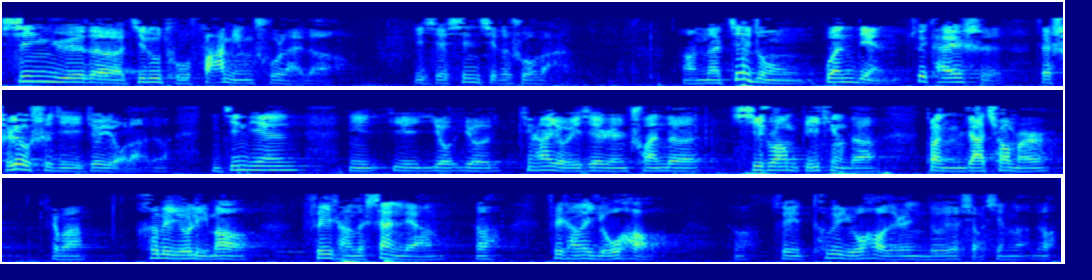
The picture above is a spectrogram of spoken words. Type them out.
新约的基督徒发明出来的一些新奇的说法啊，那这种观点最开始在十六世纪就有了，对吧？你今天你有有有经常有一些人穿的西装笔挺的到你们家敲门，是吧？特别有礼貌，非常的善良，非常的友好，是吧？所以特别友好的人你都要小心了，对吧？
